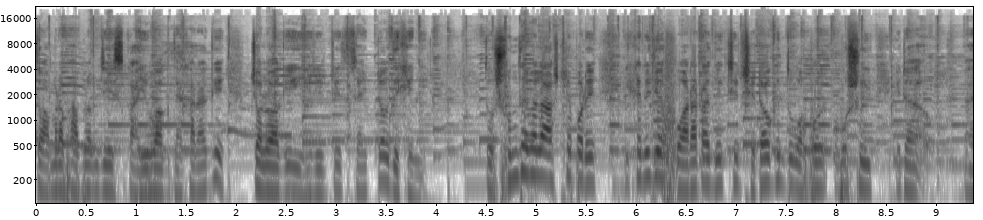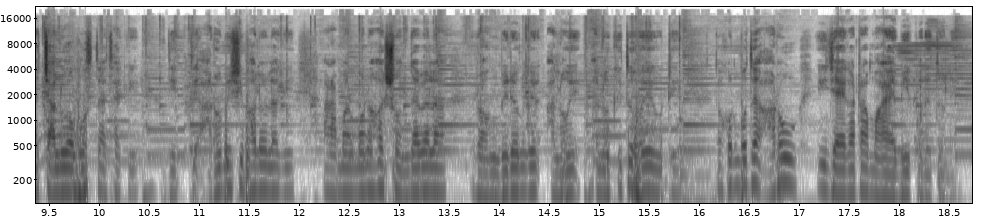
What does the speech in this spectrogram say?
তো আমরা ভাবলাম যে স্কাই ওয়াক দেখার আগে চলো আগে এই হেরিটেজ সাইটটাও দেখে নিই। তো সন্ধ্যাবেলা আসলে পরে এখানে যে ফোয়ারাটা দেখছেন সেটাও কিন্তু অব- অবশ্যই এটা চালু অবস্থায় থাকে। দেখতে আরও বেশি ভালো লাগে। আর আমার মনে হয় সন্ধ্যাবেলা রং বেরঙের আলোয় আলোকিত হয়ে ওঠে। তখন বোধহয় আরও এই জায়গাটা মায়াবী করে তোলে।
